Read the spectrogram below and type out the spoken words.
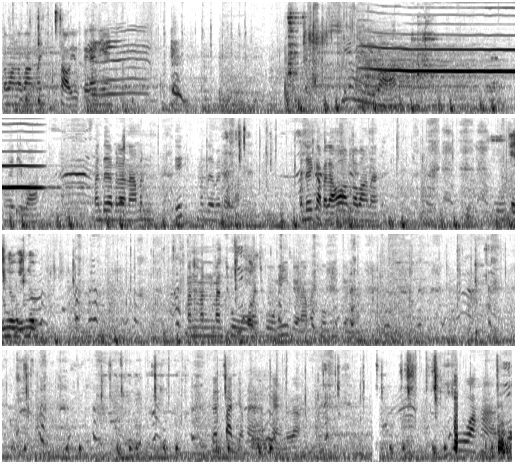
ระวังระวังมันเสาอยู่ใกล้ๆนี้เองเชี่ยไงดีวะไงดีวะมันเดินไปแล้วนะมันเอ๊ะมันเดินไปไหนวะมันเดินกลับไปแล้วอ้อมระวังนะอืมเห็นอยู่เห็นอยู่ มันมันมันชูมันชูมีดอยู่นะมันชูมีดอยู่นะเพื่อนปั่นอยู่หาน้ำแข็งด้วยอะตัวหาตัว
